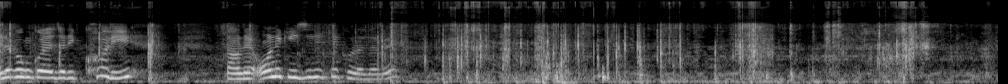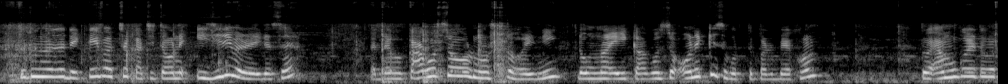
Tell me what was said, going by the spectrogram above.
এরকম করে যদি খুলি তাহলে অনেক ইজিলিতে খোলা যাবে। তো তোমরা দেখতেই পাচ্ছ, কাঁচিটা অনেক ইজিলি বেরিয়ে গেছে। আর দেখো, কাগজটাও নষ্ট হয়নি। তোমরা এই কাগজে অনেক কিছু করতে পারবে এখন। তো এমন করে তোমার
